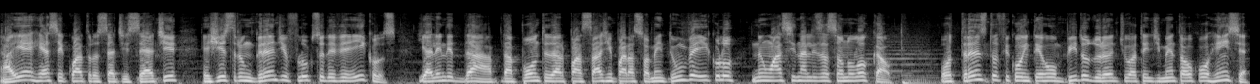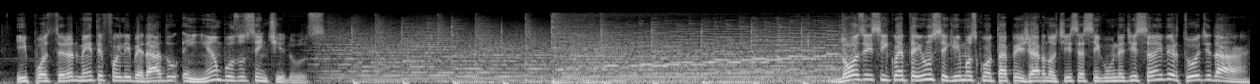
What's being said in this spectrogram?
A IRS 477 registra um grande fluxo de veículos e, além de da, da ponte dar passagem para somente um veículo, não há sinalização no local. O trânsito ficou interrompido durante o atendimento à ocorrência e, posteriormente, foi liberado em ambos os sentidos. 12h51, seguimos com o Tapejara Notícias, segunda edição, em virtude da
